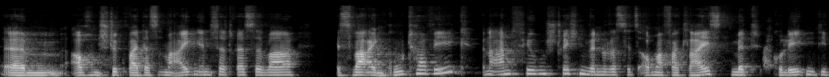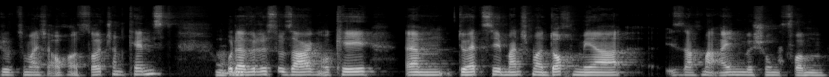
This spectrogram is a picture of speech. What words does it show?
ähm, auch ein Stück weit das immer Eigeninteresse war, es war ein guter Weg, in Anführungsstrichen, wenn du das jetzt auch mal vergleichst mit Kollegen, die du zum Beispiel auch aus Deutschland kennst? Mhm. Oder würdest du sagen, okay, ähm, du hättest dir manchmal doch mehr, ich sag mal, Einmischung vom,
